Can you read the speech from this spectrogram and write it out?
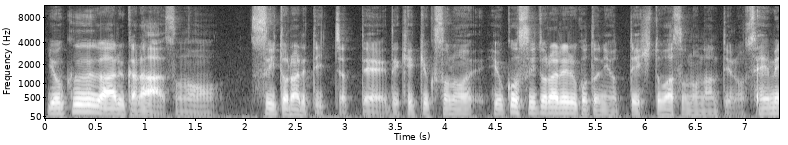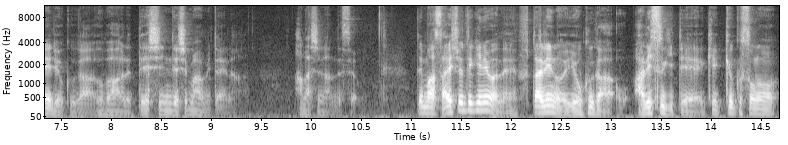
欲があるからその吸い取られていっちゃってで結局その欲を吸い取られることによって人はその何て言うの生命力が奪われて死んでしまうみたいな話なんですよ。でまあ最終的にはね2人の欲がありすぎて結局その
